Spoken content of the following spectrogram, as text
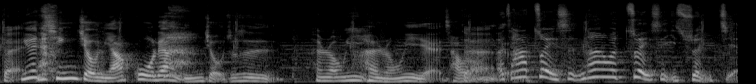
对，因为清酒你要过量饮酒就是很容易。很容易耶，超容对易，而且它醉是，它会醉是一瞬间。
